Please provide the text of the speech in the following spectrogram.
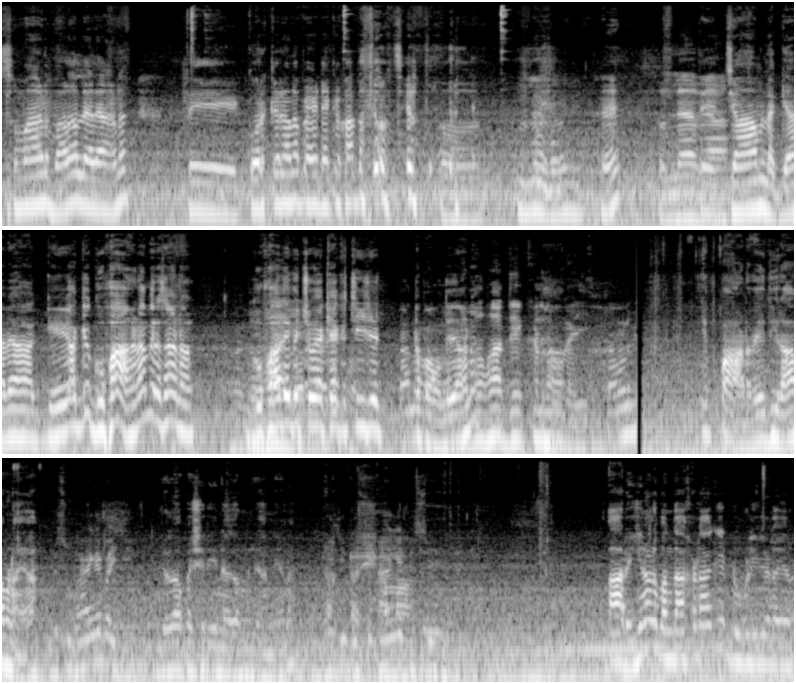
ਸਮਾਨ ਬਾਹਲਾ ਲੈ ਲਿਆ ਹਨਾ? ਤੇ ਕੁਰਕਰਾਂ ਦਾ ਪੈਕਟ ਇੱਕ ਖਾਦਾ ਤੇ ਉਹ ਸਿਰ ਹੈ ਲੈ ਤੇ ਜਾਮ ਲੱਗਿਆ ਹੋਇਆ ਅੱਗੇ। ਅੱਗੇ ਗੁਫਾ ਹਨਾ ਮੇਰੇ ਹਿਸਾਬ ਨਾਲ? ਗੁਫਾ ਦੇ ਵਿੱਚੋਂ ਇੱਕ ਇੱਕ ਚੀਜ਼ ਟਪਾਉਂਦੇ ਆ ਹਨਾ? ਉਹ ਦੇਖਣ ਨੂੰ ਗਈ ਇਹ ਪਹਾੜਵੇ ਦੀ ਰਾਹ ਬਣਾਇਆ। ਬਿਸੂ ਖਾਏਗੇ ਭਾਈ ਜੀ? ਜਦੋਂ ਆਪਾਂ ਸ਼੍ਰੀਨਗਰ ਨੂੰ ਜਾਂਦੇ ਆ ਨਾ। ਜੀ ਬਿਸੂ ਖਾਏਗੇ ਬਿਸੂ। ਆ ਰੀਜਨਲ ਬੰਦਾ ਖੜਾ ਕਿ ਡੁਪਲੀਕੇਟ ਆ ਯਾਰ?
